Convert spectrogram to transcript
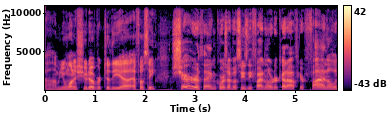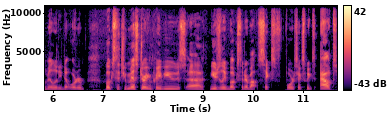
Um, you want to shoot over to the uh, FOC? Sure thing. Of course, FOC is the final order cutoff, your final ability to order books that you missed during previews, uh, usually books that are about six, four to six weeks out.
